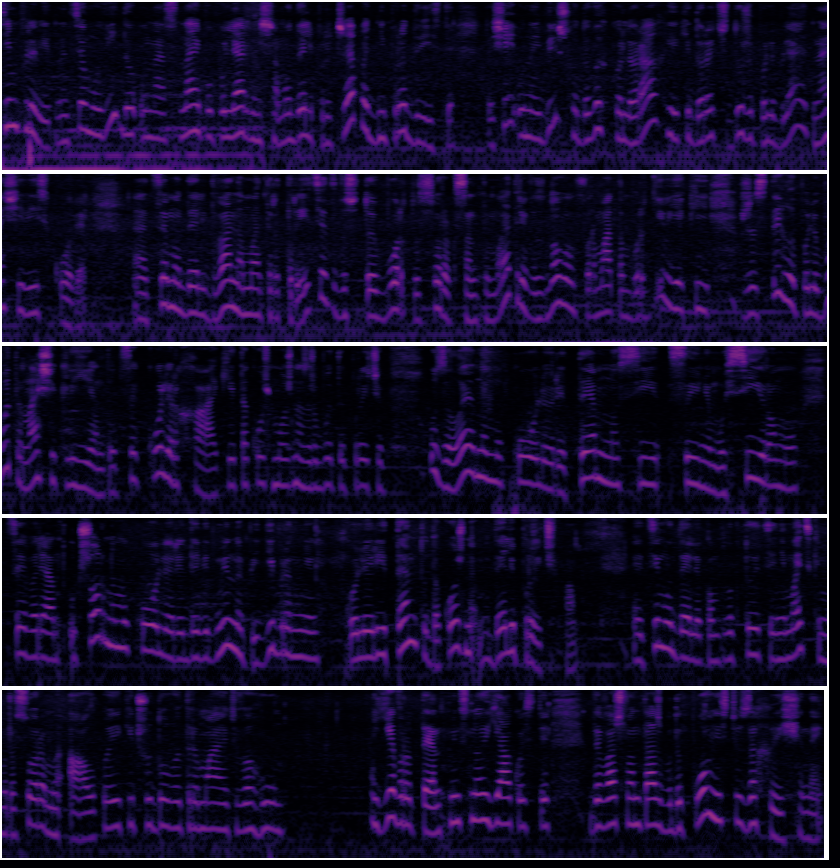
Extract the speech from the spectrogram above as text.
Всім привіт! На цьому відео у нас найпопулярніша модель причепа Дніпро 200, та ще й у найбільш ходових кольорах, які, до речі, дуже полюбляють наші військові. Е, Це модель 2 на 1,30 м з висотою борту 40 см з новим форматом бортів, який вже встигли полюбити наші клієнти. Це колір хакі. Також можна зробити причеп у зеленому кольорі, темно-синьому, сірому. Цей варіант у чорному кольорі, де відмінно підібрані кольорі тенту до кожної моделі причепа. Е, Ці моделі комплектуються німецькими ресорами Алко, які чудово тримають вагу. Євротент міцної якості, де ваш вантаж буде повністю захищений.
